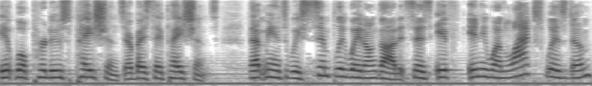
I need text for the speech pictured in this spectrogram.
it will produce patience. Everybody say patience. That means we simply wait on God. It says, if anyone lacks wisdom,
